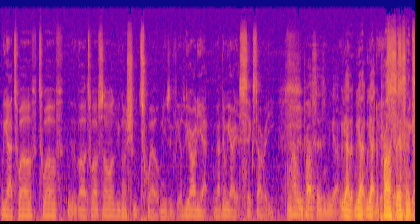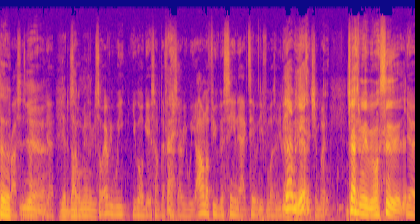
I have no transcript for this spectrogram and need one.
We got 12, 12, uh, 12 songs. We're gonna shoot twelve music videos. We already at. I think we already at six already. How many processes we got? We got it we got we got the We processing We got the too. process Yeah. document, Yeah, the So- documentary. So, every week you're gonna get something from us every week. I don't know if you've been seeing the activity from us. If you Yeah, got we pay did. attention, but Trust me if you want to see it. yeah,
